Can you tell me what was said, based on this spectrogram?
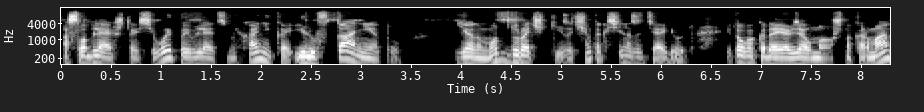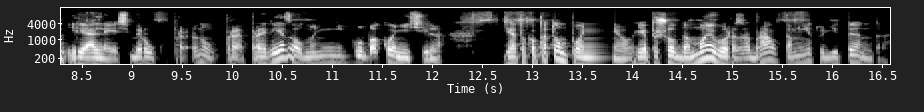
ослабляешь ты осевой, появляется механика, и люфта нету. Я думаю, вот дурачки, зачем так сильно затягивают? И только когда я взял нож на карман, и реально я себе руку ну, прорезал, но не глубоко, не сильно, я только потом понял. Я пришел домой, его разобрал, там нету детента.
